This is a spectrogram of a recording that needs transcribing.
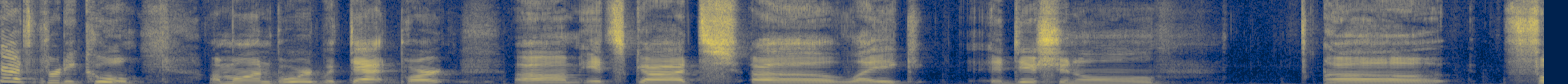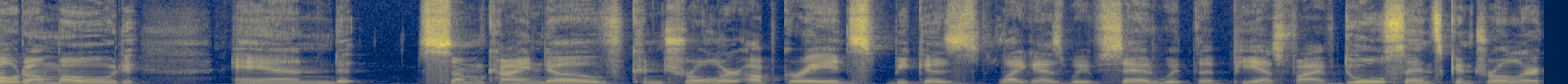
that's pretty cool. I'm on board with that part. Um, it's got uh, like additional uh, photo mode and some kind of controller upgrades because like as we've said with the PS5 DualSense controller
